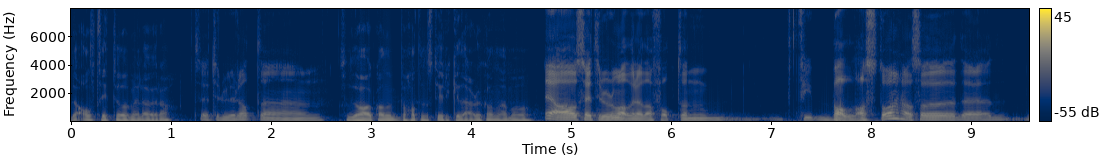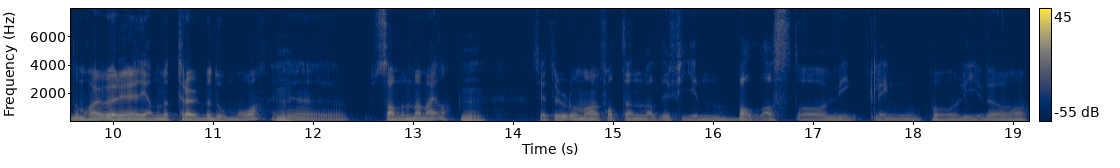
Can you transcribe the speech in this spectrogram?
det, alt sitter jo mellom øra. Så jeg tror at Uh, Så du har, kan hatt en styrke der du kan være med å Ja, altså jeg tror de allerede har fått en ballast òg. Altså, det- de har jo vært gjennom et traume, de òg, eh, sammen med meg. da. mm. Så jeg tror de har fått en veldig fin ballast og vinkling på livet og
